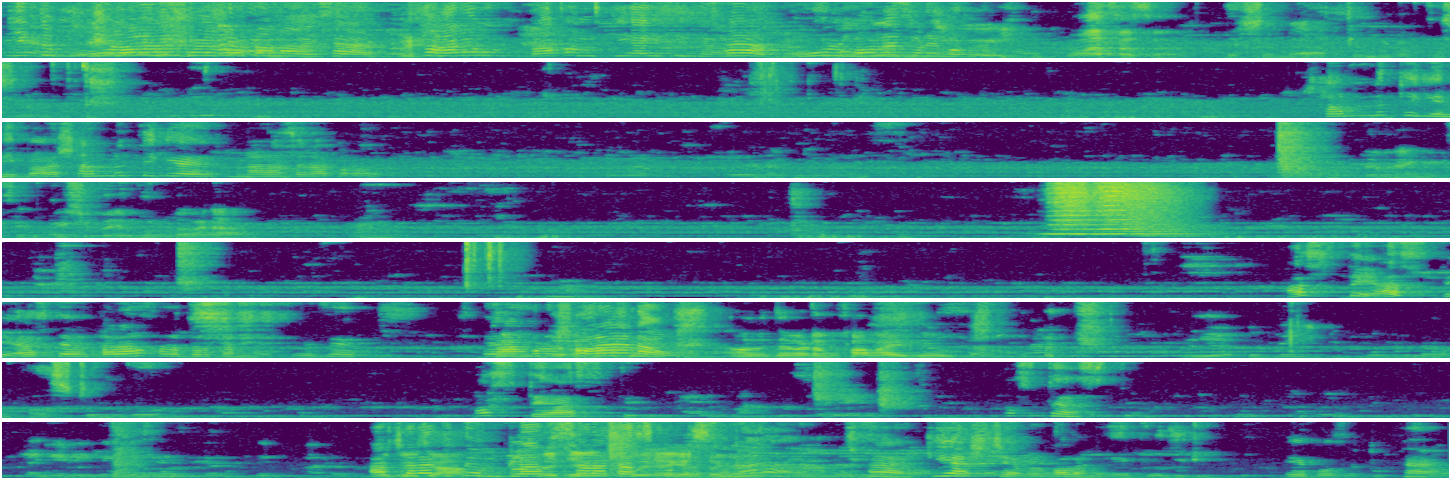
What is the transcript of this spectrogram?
কিন্তু ভুল হলে পরিবর্তন হয় স্যার। স্যার তখন কি আইসি স্যার ভুল হলে পরিবর্তন হয়। ও আচ্ছা আচ্ছা। সামনে থেকে নিবা সামনে থেকে নাড়াচাড়া করো। বেশি করে ভোট পাবে না। আস্তে আস্তে আস্তে তারা করার দরকার নেই। যে এই আঙুলটা সরায় নাও। আমি তো ম্যাডাম ফালাই দিও। আস্তে আস্তে। আস্তে আস্তে। আপনারা কিন্তু গ্লাভস ছাড়া কাজ করতেছেন হ্যাঁ? হ্যাঁ কি আসছে আবার বলেন। এ পজিটিভ হ্যাঁ।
